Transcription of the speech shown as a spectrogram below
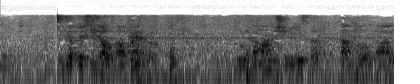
завис. сидел, то есть сидел а, порядка главнокомандующий, министр, там был а,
